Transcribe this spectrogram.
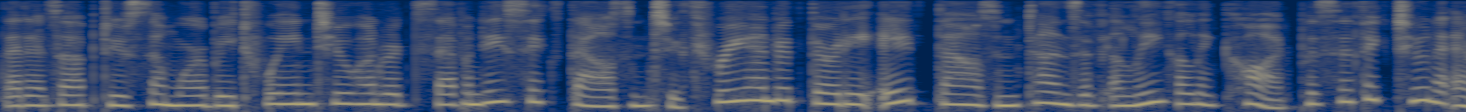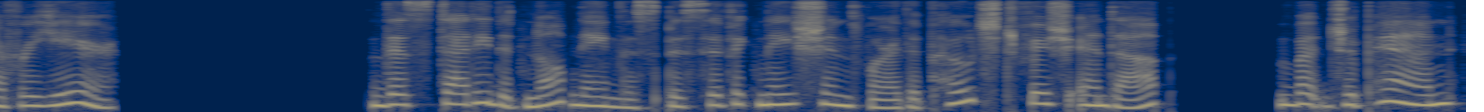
That adds up to somewhere between 276,000 to 338,000 tons of illegally caught Pacific tuna every year. The study did not name the specific nations where the poached fish end up, but Japan,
